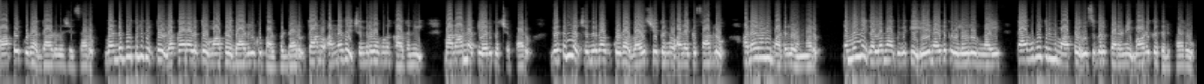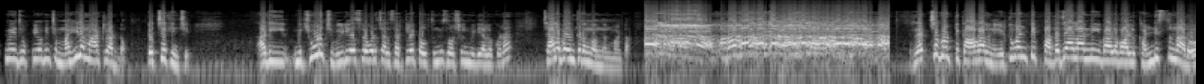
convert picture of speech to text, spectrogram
మాపై కూడా దాడులు చేశారు. బండబూతులు తింటూ లకారాలతో మాపై దాడులకు పాల్పడ్డారు. తాను అన్నది చంద్రబాబును కాదని మా నాన్న క్లియర్గా చెప్పారు. గతంలో చంద్రబాబు కూడా వైఎస్ జగన్ను అనేక సార్లు అనరాని మాటలు అన్నారు. ఎమ్మెల్యే గల్లమాధవికి ఏ నైతిక విలువలు ఉన్నాయి? తాగుబోతులను మాపై ఉసుగొల్పారని మౌనిక తెలిపారు. ఉపయోగించి మహిళ మాట్లాడడం ప్రత్యేకించి. అది మీరు చూడొచ్చు వీడియోస్లో కూడా చాలా సర్క్యులేట్ అవుతుంది సోషల్ మీడియాలో కూడా. చాలా భయంకరంగా ఉందన్నమాట. రెచ్చగొట్టి కావాలని ఎటువంటి పదజాలాన్ని వాళ్ళ వాళ్ళు ఖండిస్తున్నారో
